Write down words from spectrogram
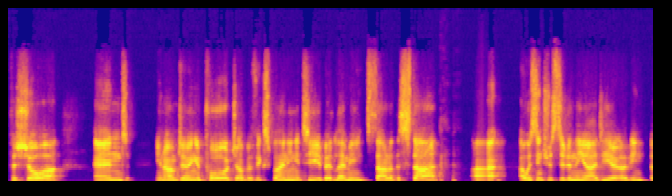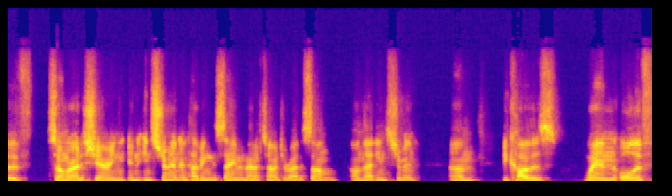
for sure. And you know, I'm doing a poor job of explaining it to you, but let me start at the start. I I was interested in the idea of in, of songwriters sharing an instrument and having the same amount of time to write a song on that instrument. Um, because when all of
